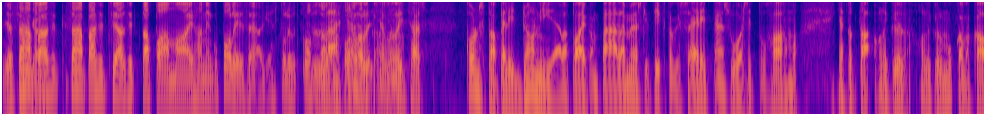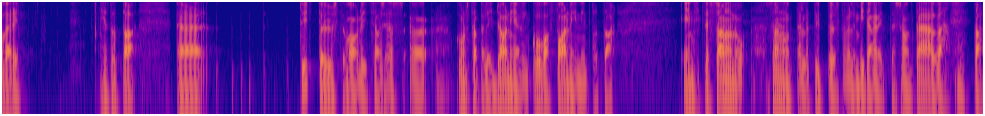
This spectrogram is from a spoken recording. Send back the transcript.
Ja sähän, okay. pääsit, sähän pääsit siellä sitten tapaamaan ihan niinku poliisejakin. Tulit kohtaan Kyllä, siellä oli, siellä oli itse asiassa konstaapeli Daniel paikan päällä, myöskin TikTokissa erittäin suosittu hahmo. Ja tota, oli kyllä, oli kyllä mukava kaveri. Ja tota, ää, tyttöystävä on itse asiassa ää, konstaapeli Danielin kova fani, niin tota, en sitten sanonut, sanonut tälle tyttöystävälle mitään, että se on täällä, mutta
